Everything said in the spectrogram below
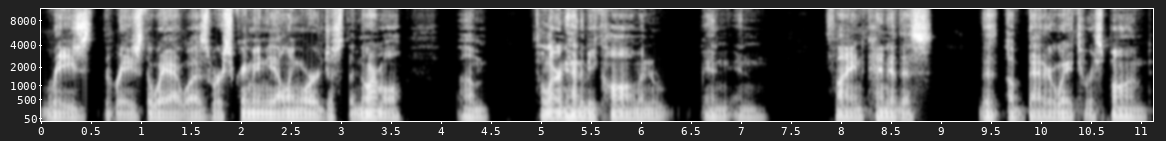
raised raised the way I was, where screaming, yelling were just the normal. Um, to learn how to be calm and and and find kind of this, this a better way to respond.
